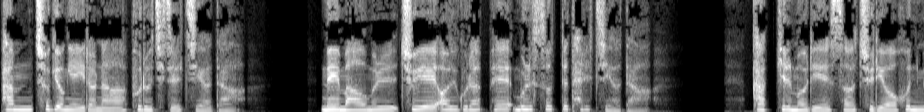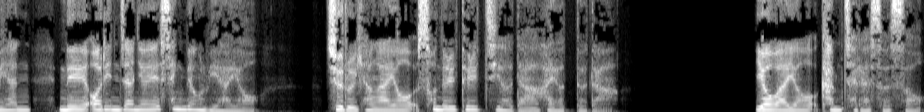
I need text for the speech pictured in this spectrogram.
밤 초경에 일어나 부르짖을지어다. 내 마음을 주의 얼굴 앞에 물쏟듯 할지어다. 각 길머리에서 주려 혼미한 내 어린 자녀의 생명을 위하여 주를 향하여 손을 들지어다 하였도다. 여와여 감찰하소서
